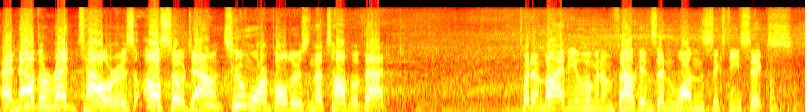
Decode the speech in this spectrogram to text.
And now the red tower is also down. Two more boulders in the top of that. Put in by the Aluminum Falcons and 166.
